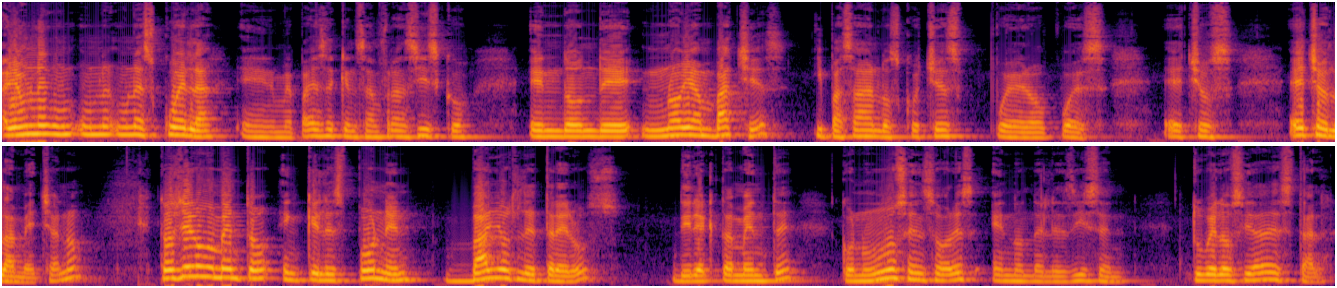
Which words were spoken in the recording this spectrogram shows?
había una, un- una escuela, me parece que en San Francisco, en donde no habían baches y pasaban los coches, pero pues hechos, hechos la mecha, ¿no? Entonces llega un momento en que les ponen varios letreros directamente con unos sensores en donde les dicen tu velocidad es tal.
